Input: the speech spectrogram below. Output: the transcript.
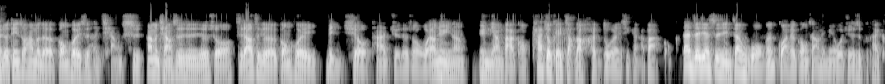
我就听说他们的工会是很强势，他们强势是就是说，只要这个工会领袖他觉得说我要酝酿酝酿罢工，他就可以找到很多人一起跟他罢工。但这件事情在我们管的工厂里面，我觉得是不太可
